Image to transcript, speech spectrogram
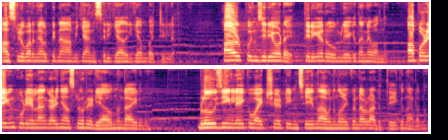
അസ്ലു പറഞ്ഞാൽ പിന്നെ ആമിക്ക് അനുസരിക്കാതിരിക്കാൻ പറ്റില്ല. അവൾ പുഞ്ചിരിയോടെ തിരികെ റൂമിലേക്ക് തന്നെ വന്നു. അപ്പോഴേക്കും കുടിയെല്ലാം കഴിഞ്ഞ് അസ്ലു റെഡിയാവുന്നുണ്ടായിരുന്നു ബ്ലൂ ജീനിലേക്ക് വൈറ്റ് ഷർട്ട് ഇൻ ചെയ്യുന്ന അവനെ നോക്കിക്കൊണ്ട് അവൾ അടുത്തേക്ക് നടന്നു.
